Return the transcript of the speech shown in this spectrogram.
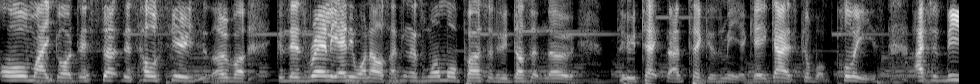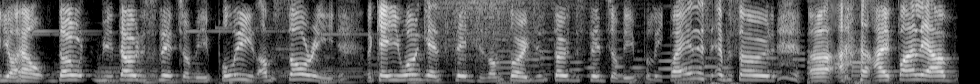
oh my god this uh, this whole series is over because there's rarely anyone else. I think there's one more person who doesn't know who tech that tech is me okay? Guys come on please. I just need your help. Don't don't snitch on me please. I'm sorry okay? You won't get stitches. I'm sorry just don't snitch on me please. But in this episode uh, I finally have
